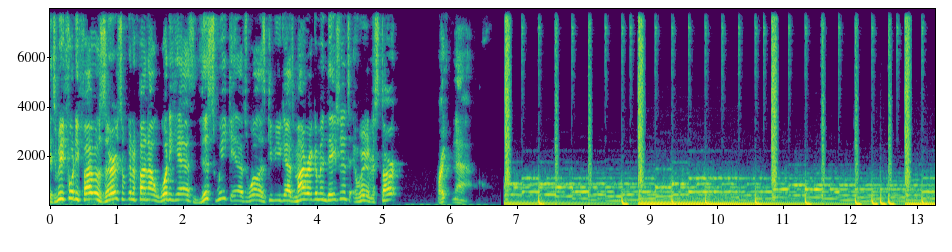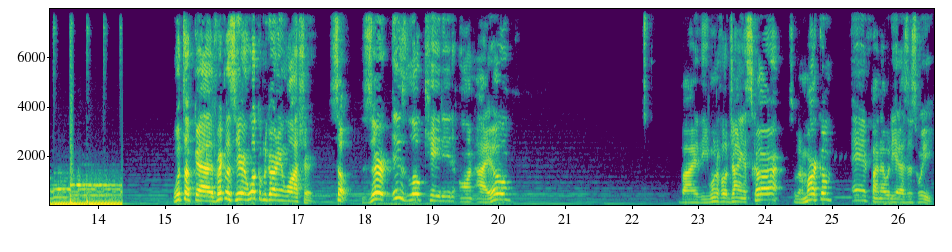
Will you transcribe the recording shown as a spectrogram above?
It's week 45 of Xur, so we're going to find out what he has this week, and as well as give you guys my recommendations, and we're going to start right now. What's up guys, Reckless here, and welcome to Guardian Watcher. So, Xur is located on Io by the wonderful Giant Scar, so we're going to mark him and find out what he has this week.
